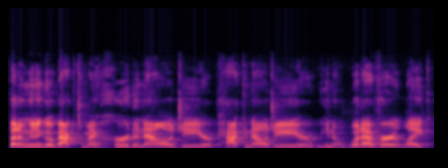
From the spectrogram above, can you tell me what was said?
But i'm going to go back to my herd analogy or pack analogy or you know whatever like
